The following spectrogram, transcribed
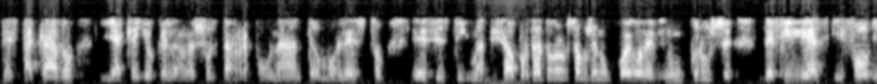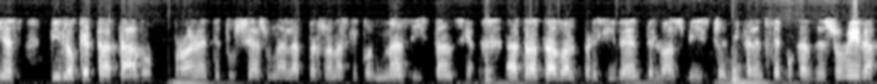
destacado y aquello que le resulta repugnante o molesto es estigmatizado. Por tanto, creo que estamos en un juego, de, en un cruce de filias y fobias y lo que he tratado, probablemente tú seas una de las personas que con más distancia ha tratado al presidente, lo has visto en diferentes épocas de su vida,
